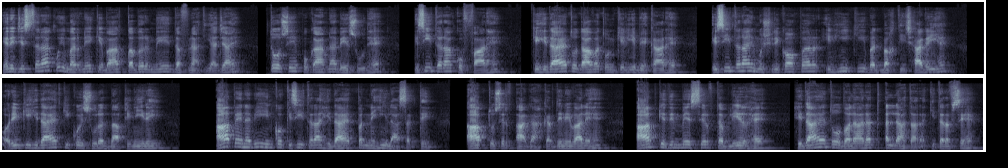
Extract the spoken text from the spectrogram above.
یعنی جس طرح کوئی مرنے کے بعد قبر میں دفنا دیا جائے تو اسے پکارنا بے سود ہے۔ اسی طرح کفار ہیں کہ ہدایت و دعوت ان کے لیے بیکار ہے۔ اسی طرح ان مشرقوں پر انہی کی بدبختی چھا گئی ہے اور ان کی ہدایت کی کوئی صورت باقی نہیں رہی۔ آپ اے نبی، ان کو کسی طرح ہدایت پر نہیں لا سکتے۔ آپ تو صرف آگاہ کر دینے والے ہیں۔ آپ کے ذمے صرف تبلیغ ہے۔ ہدایت و ضلالت اللہ تعالیٰ کی طرف سے ہے۔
